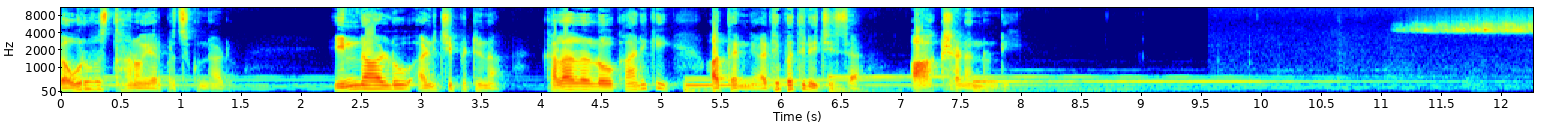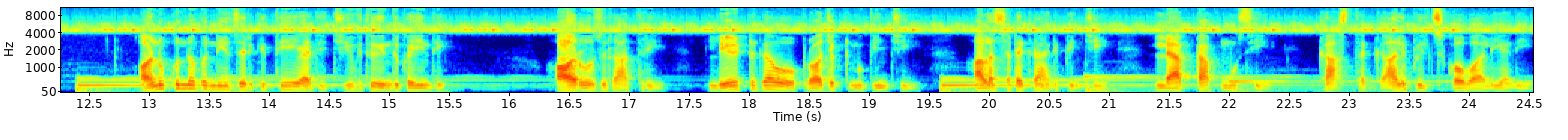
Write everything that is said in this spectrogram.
గౌరవస్థానం ఏర్పరచుకున్నాడు. ఇన్నాళ్ళు అణిచిపెట్టిన కలల లోకానికి అతన్ని అధిపతిని చేశా. ఆ క్షణం నుండి. అనుకున్నవన్నీ జరిగితే అది జీవితం ఎందుకయింది? ఆ రోజు రాత్రి లేటుగా ఓ ప్రాజెక్ట్ ముగించి అలసటగా అనిపించి ల్యాప్టాప్ మూసి కాస్త గాలి పీల్చుకోవాలి అని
